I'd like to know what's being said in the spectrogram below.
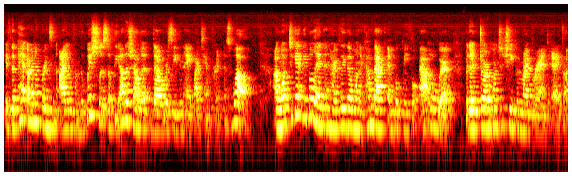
If the pet owner brings an item from the wish list of the other shelter, they'll receive an 8x10 print as well. I want to get people in and hopefully they'll want to come back and book me for outdoor work, but I don't want to cheapen my brand either.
